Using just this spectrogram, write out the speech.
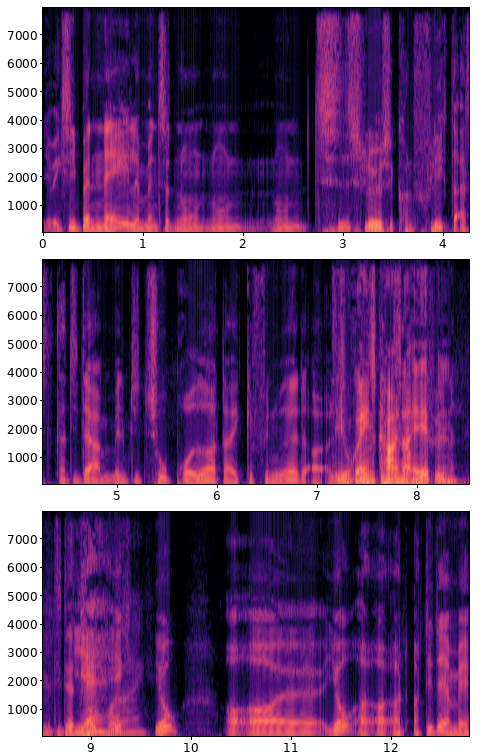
jeg vil ikke sige banale, men sådan nogle, nogle, nogle tidsløse konflikter, altså der er de der mellem de to brødre, der ikke kan finde ud af det. Og, og det er jo rent Kain og Abel med de der ja, to brødre, ikke? Jo, og, og, øh, jo, og, og, og det der med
